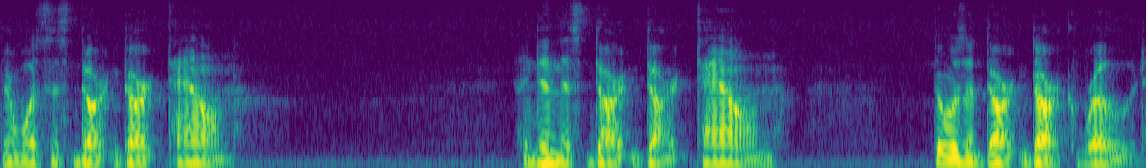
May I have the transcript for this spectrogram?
there was this dark, dark town. And in this dark, dark town, there was a dark, dark road.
